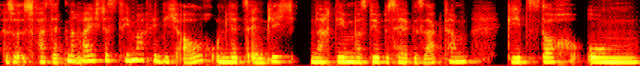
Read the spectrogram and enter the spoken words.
also ist facettenreich das Thema, finde ich auch. Und letztendlich, nach dem, was wir bisher gesagt haben, geht es doch um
